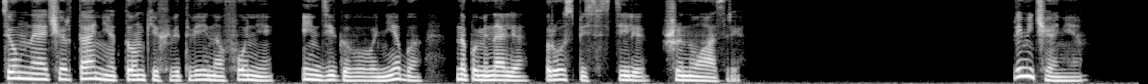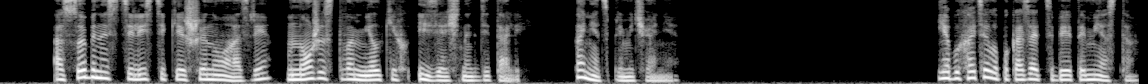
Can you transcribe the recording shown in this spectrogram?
Темные очертания тонких ветвей на фоне индигового неба напоминали роспись в стиле шинуазри. Примечание. Особенность стилистики шинуазри — множество мелких изящных деталей. Конец примечания. «Я бы хотела показать тебе это место.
